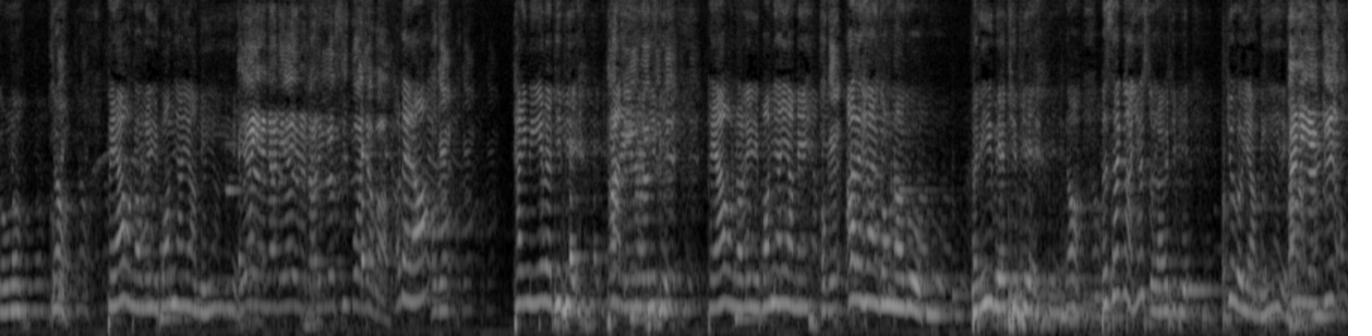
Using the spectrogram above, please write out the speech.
ကုန်လုံးနော်ဖယားအောင်တော်လေးတွေပွားများရမယ်တဲ့တရားရည်နာတရားရည်နာဒါလေးလည်းစီးပွားကြပါဟုတ်တယ်နော်ဟုတ်ကဲ့ထိုင်နေရပဲဖြစ်ဖြစ်ခနေရပဲဖြစ်ဖြစ်ဖယားအောင်တော်လေးတွေပွားများရမယ်ဟုတ်ကဲ့အရဟံကုံတော်ကိုပရိပဲဖြစ်ဖြစ်နော်ဗဇက်ကရွတ်ဆိုတာပဲဖြစ်ဖြစ်ပြုတ်လို့ရမယ်တဲ့မင်းရဲ့ကျင်းအောင်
